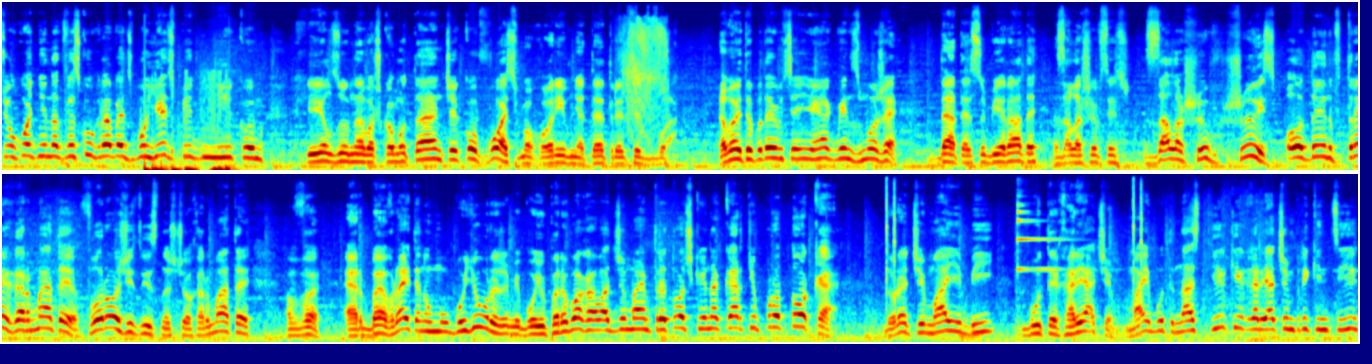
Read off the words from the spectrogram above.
сьогодні на зв'язку гравець боєць під ніком Хілзу на важкому танчику 8 рівня Т-32. Давайте подивимося, як він зможе дати собі ради, залишившись, залишившись один в три гармати. Ворожі, звісно, що гармати в РБ в рейтинговому бою в режимі бою перевага, адже маємо три точки на карті протока. До речі, має бій бути гарячим. Має бути настільки гарячим при кінці,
